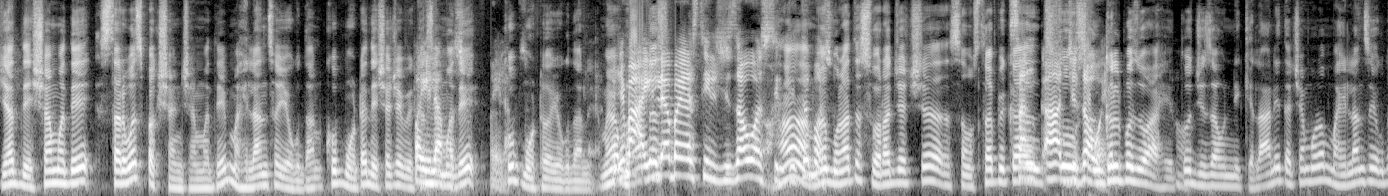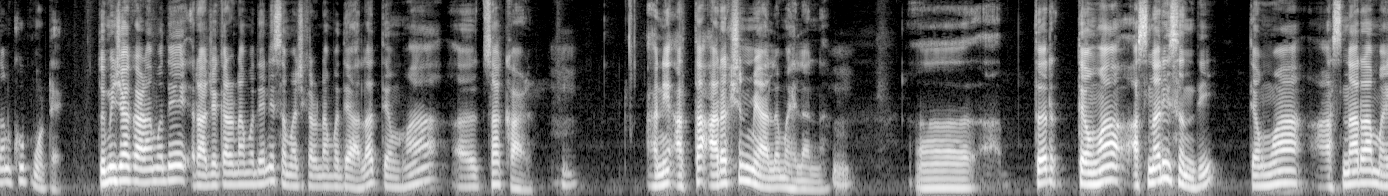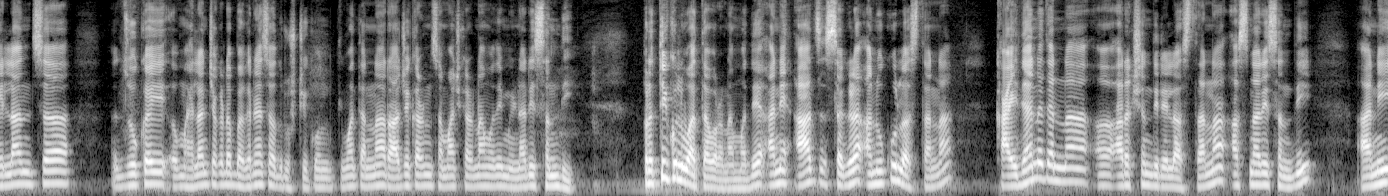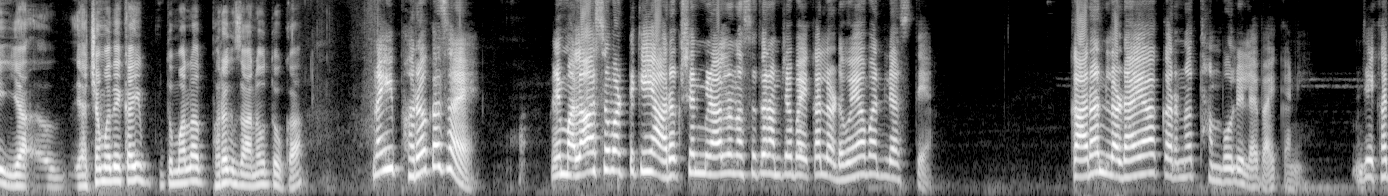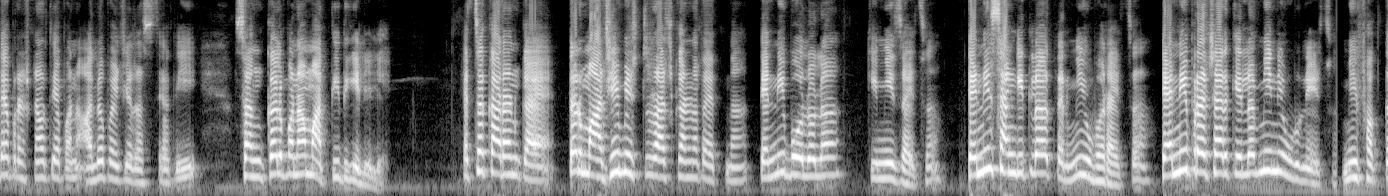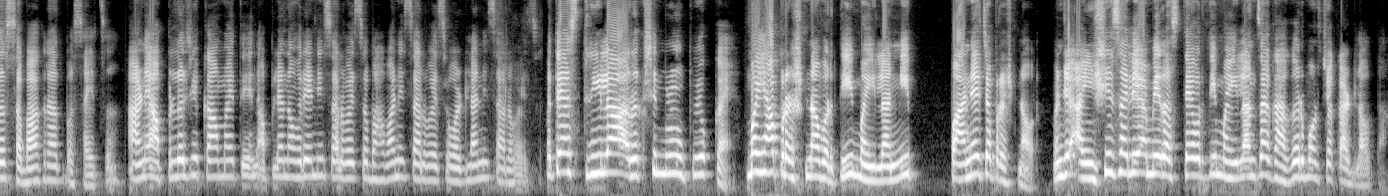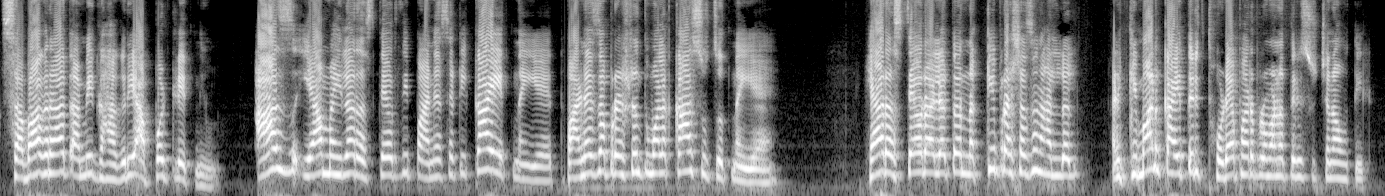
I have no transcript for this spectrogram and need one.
या देशामध्ये सर्वच पक्षांच्या मध्ये महिलांचं योगदान खूप मोठ्या देशाच्या विकासामध्ये. खूप मोठं योगदान आहे म्हणजे अहिल्याबाई असतील जिजाऊ असतील. मुळातच स्वराज्याच्या संस्थापिका. संकल्प जो आहे तो हो. जिजाऊंनी केला आणि त्याच्यामुळे महिलांचं योगदान खूप मोठं आहे तुम्ही ज्या काळामध्ये राजकारणामध्ये आणि समाजकारणामध्ये आला तेव्हा अ, चा काळ. आणि आत्ता आरक्षण मिळालं महिलांना तर तेव्हा असणारी संधी तेव्हा असणारा महिलांचा जो काही महिलांच्याकडे बघण्याचा दृष्टिकोन किंवा त्यांना राजकारण समाजकारणामध्ये मिळणारी संधी प्रतिकूल वातावरणामध्ये आणि आज सगळं अनुकूल असताना कायद्यानं त्यांना आरक्षण दिलेलं असताना असणारी संधी आणि या याच्यामध्ये काही तुम्हाला फरक जाणवतो का? नाही फरकच आहे. म्हणजे मला असं वाटतं की हे आरक्षण मिळालं नसतं तर आमच्या बायका लढवया बनल्या असत्या. कारण लढाया करणं थांबवलेलं आहे बायकांनी. म्हणजे एखाद्या प्रश्नावरती आपण आलं पाहिजे रस्त्यावरती संकल्पना मातीत गेलेली आहे. याचं कारण काय? तर माझे मिस्टर राजकारणात आहेत ना त्यांनी बोलवलं की मी जायचं. त्यांनी सांगितलं तर मी उभं राहायचं. त्यांनी प्रचार केलं मी निवडून यायचं. मी फक्त सभागृहात बसायचं. आणि आपलं जे काम आहे ते आपल्या नवऱ्याने चालवायचं भावाने चालवायचं वडिलांनी चालवायचं. मग त्या स्त्रीला आरक्षण म्हणून उपयोग काय? मग ह्या प्रश्नावरती महिलांनी पाण्याच्या प्रश्नावर. म्हणजे ऐंशी साली आम्ही रस्त्यावरती महिलांचा घागर मोर्चा काढला होता. सभागृहात आम्ही घागरी आपटलेत नेऊन. आज या महिला रस्त्यावरती पाण्यासाठी का येत नाहीयेत? पाण्याचा प्रश्न तुम्हाला का सुचत नाहीये? ह्या रस्त्यावर आल्या तर नक्की प्रशासन हल्लल. आणि किमान काहीतरी थोड्याफार प्रमाणात तरी सूचना होतील.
